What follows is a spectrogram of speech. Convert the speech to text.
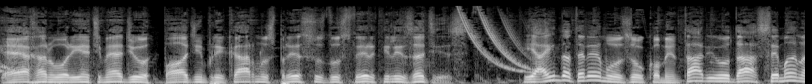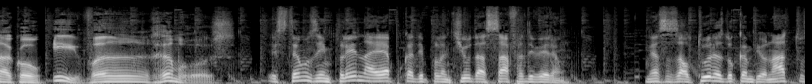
Guerra no Oriente Médio pode implicar nos preços dos fertilizantes. E ainda teremos o comentário da semana com Ivan Ramos. Estamos em plena época de plantio da safra de verão. Nessas alturas do campeonato,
